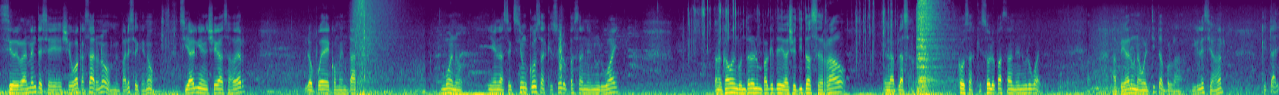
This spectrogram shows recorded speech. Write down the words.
si realmente se llegó a casar o no. Me parece que no. Si alguien llega a saber, lo puede comentar. Bueno, y en la sección cosas que solo pasan en Uruguay, acabo de encontrar un paquete de galletitas cerrado en la plaza cosas que solo pasan en Uruguay. A pegar una vueltita por la iglesia a ver qué tal.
